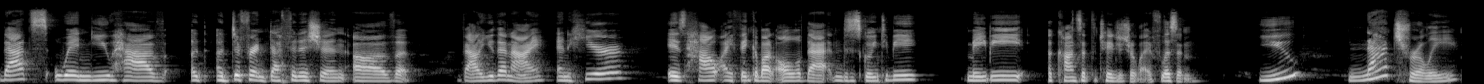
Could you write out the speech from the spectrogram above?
That's when you have a, a different definition of value than I. And here is how I think about all of that. And this is going to be maybe a concept that changes your life. Listen, you naturally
